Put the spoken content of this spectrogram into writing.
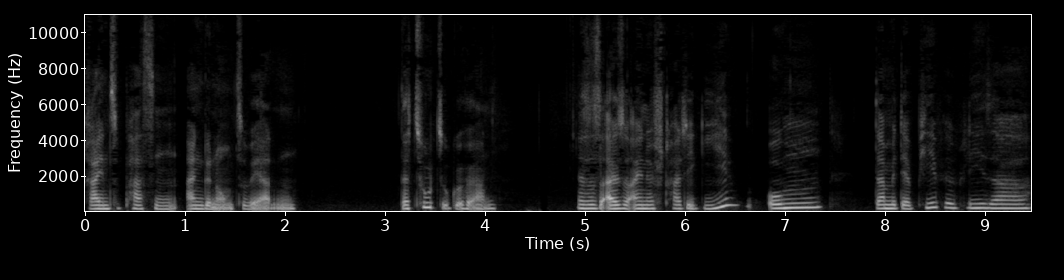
reinzupassen, angenommen zu werden, dazu zu gehören. Es ist also eine Strategie, um damit der People Pleaser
